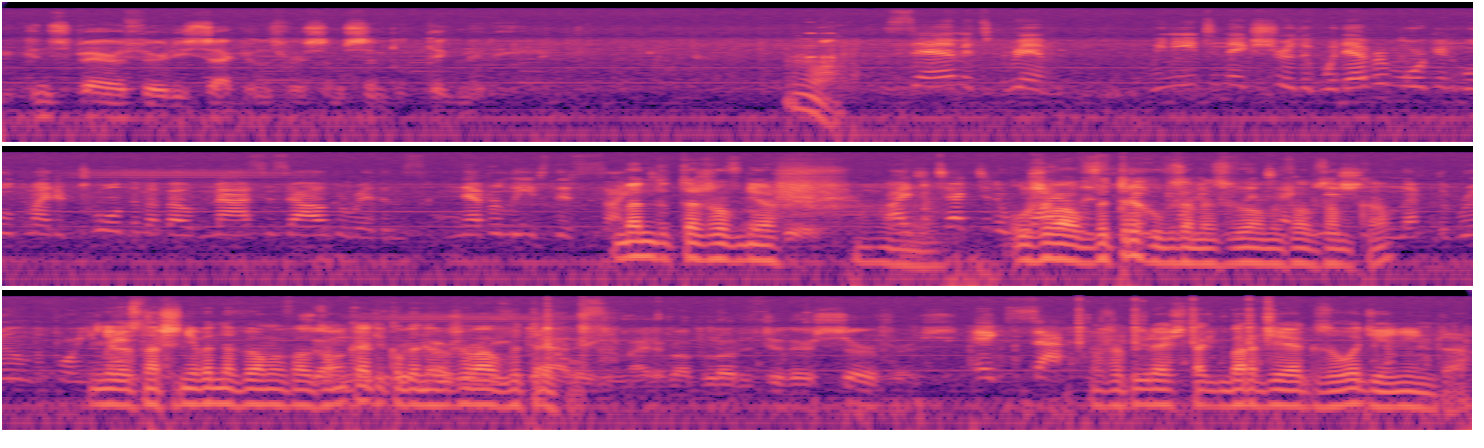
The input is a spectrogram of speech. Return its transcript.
You can spare 30 seconds for some simple dignity. No. Sam, it's Grim. Będę też również I e, detected a używał wytrychów zamiast wyłamywał zamka. who left the room before you Nie to entered. znaczy nie będę wyłamywał zamka, tylko będę używał wytrychów. Żeby grać tak bardziej jak złodziej ninja.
